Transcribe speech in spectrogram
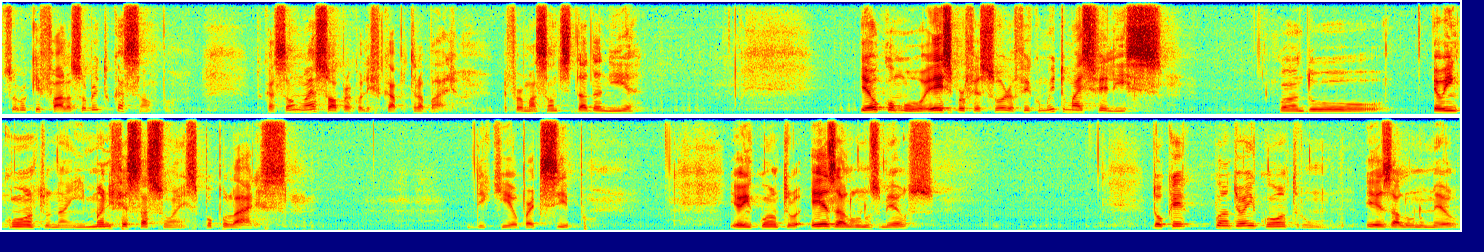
sobre o que fala sobre educação. Pô. Educação não é só para qualificar para o trabalho, é formação de cidadania. Eu, como ex-professor, eu fico muito mais feliz quando eu encontro né, em manifestações populares de que eu participo, eu encontro ex-alunos meus, do que quando eu encontro um ex-aluno meu,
